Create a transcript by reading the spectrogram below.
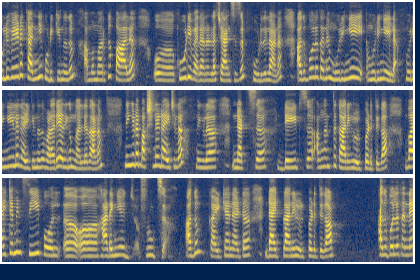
ഉലുവയുടെ കഞ്ഞി കുടിക്കുന്നതും അമ്മമാർക്ക് പാൽ കൂടി വരാനുള്ള ചാൻസസും കൂടുതലാണ്. അതുപോലെ തന്നെ മുരിങ്ങ മുരിങ്ങയില. മുരിങ്ങയില കഴിക്കുന്നത് വളരെയധികം നല്ലതാണ്. നിങ്ങളുടെ ഭക്ഷണ ഡയറ്റിൽ നിങ്ങൾ നട്ട്സ് ഡേറ്റ്സ് അങ്ങനത്തെ കാര്യങ്ങൾ ഉൾപ്പെടുത്തുക. വൈറ്റമിൻ സി പോൽ അടങ്ങിയ ഫ്രൂട്ട്സ് അതും കഴിക്കാനായിട്ട് ഡയറ്റ് പ്ലാനിൽ ഉൾപ്പെടുത്തുക. അതുപോലെ തന്നെ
